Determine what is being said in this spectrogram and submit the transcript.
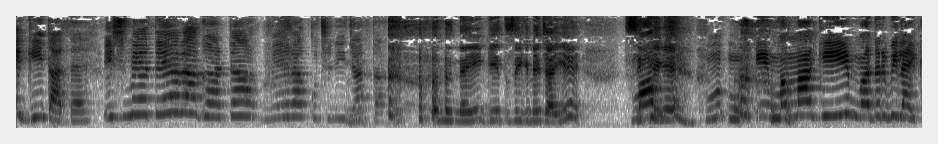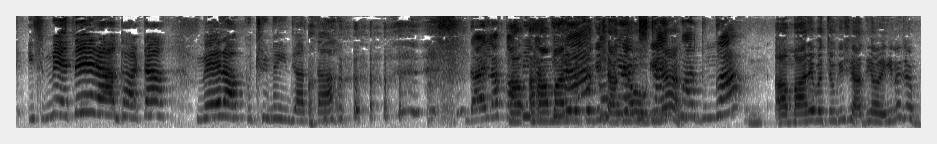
एक गीत आता है। इसमें तेरा घाटा मेरा कुछ नहीं जाता। नहीं गीत सीखने चाहिए। सीखेंगे। मम्मा की मदर भी लाइक इसमें तेरा घाटा मेरा कुछ नहीं जाता. डायलॉग कॉपी हाँ, हमारे बच्चों की शादियाँ होगी ना। मार दूँगा। हमारे बच्चों की शादियाँ होगी ना जब।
